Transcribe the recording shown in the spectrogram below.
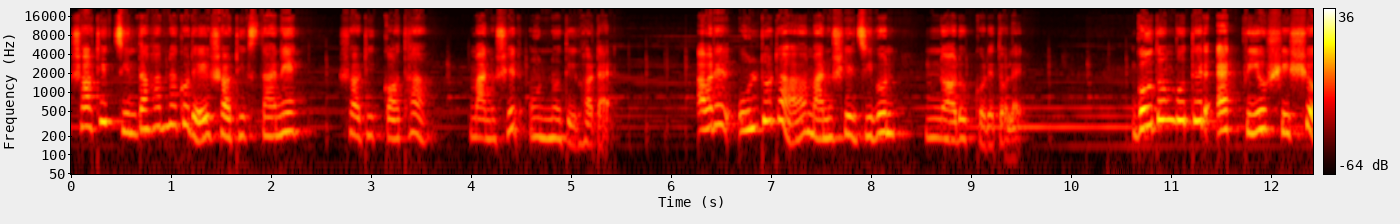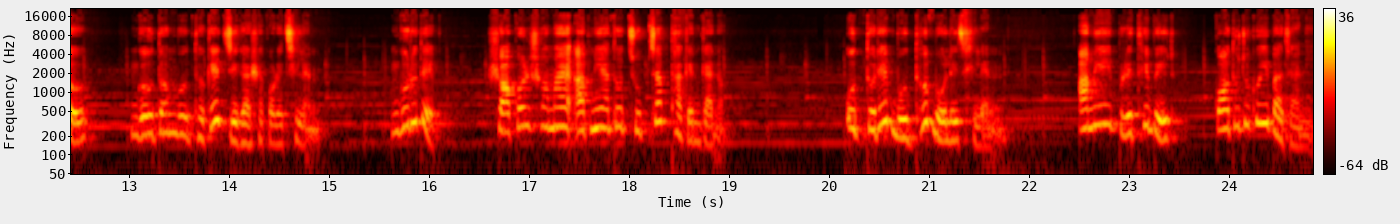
সঠিক চিন্তাভাবনা করে সঠিক স্থানে সঠিক কথা মানুষের উন্নতি ঘটায়। আবার এর উল্টোটা মানুষের জীবন নরক করে তোলে। গৌতম বুদ্ধের এক প্রিয় শিষ্য গৌতম বুদ্ধকে জিজ্ঞাসা করেছিলেন, গুরুদেব সকল সময় আপনি এত চুপচাপ থাকেন কেন? উত্তরে বুদ্ধ বলেছিলেন, আমি এই পৃথিবীর কতটুকুই বা জানি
